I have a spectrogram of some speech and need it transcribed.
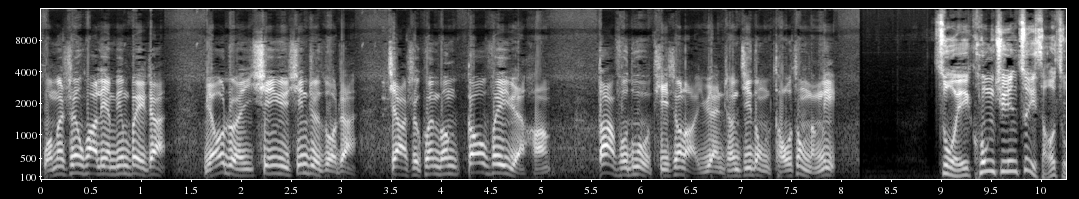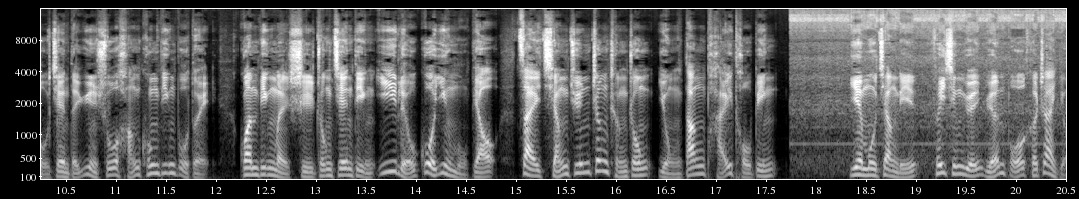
我们深化练兵备战，瞄准新域新制作战，驾驶鲲鹏高飞远航，大幅度提升了远程机动投送能力。作为空军最早组建的运输航空兵部队，官兵们始终坚定一流过硬目标，在强军征程中勇当排头兵。夜幕降临，飞行员袁博和战友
